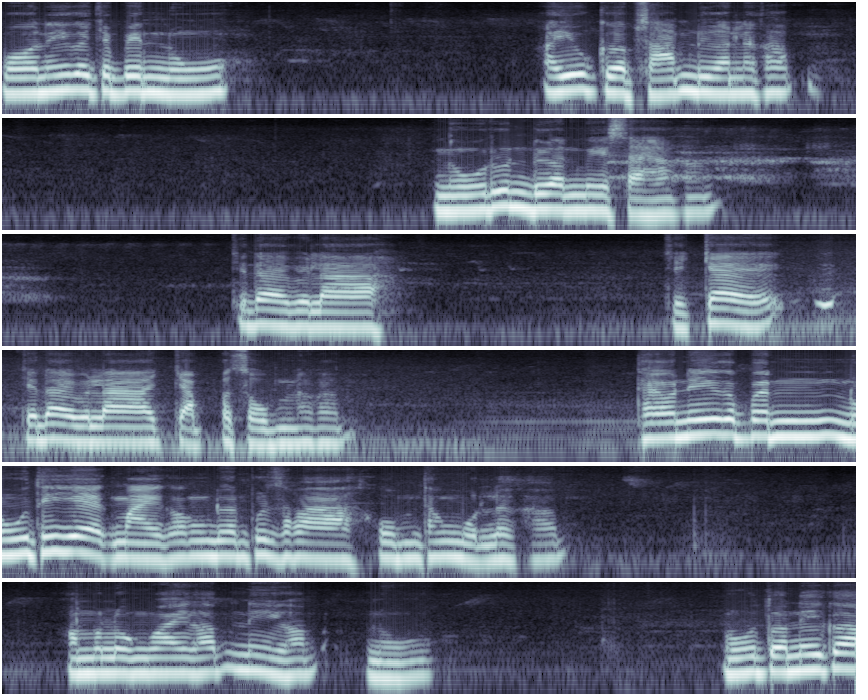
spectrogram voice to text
บ่อนี้ก็จะเป็นหนู อายุเกือบสามเดือนแล้วครับ หนูรุ่นเดือนเมษาครับ จะได้เวลา จะแก้จะได้เวลาจับผสมนะครับ แถวนี้ก็เป็นหนูที่แยกใหม่ของเดือนพฤษภาคมทั้งหมดเลยครับ เอามาลงไว้ครับนี่ครับ หนู หนูตัวนี้ก็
